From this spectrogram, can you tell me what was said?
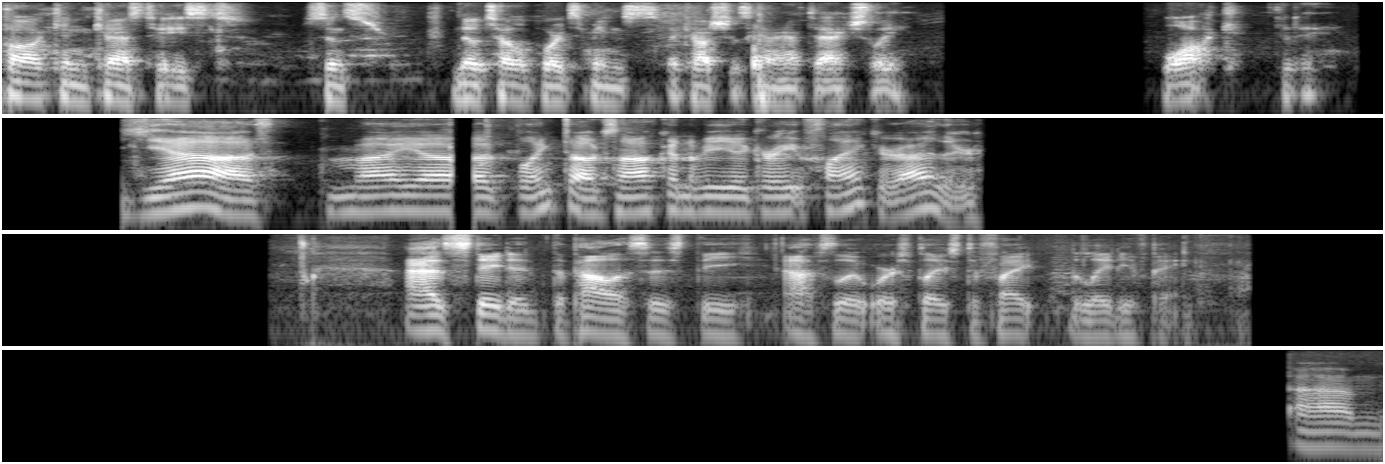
Paw can cast haste since no teleports means Akasha's gonna have to actually walk today. Yeah, my uh, blink dog's not going to be a great flanker either. As stated, the palace is the absolute worst place to fight the Lady of Pain. Um,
